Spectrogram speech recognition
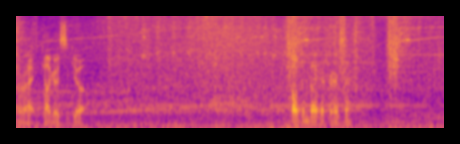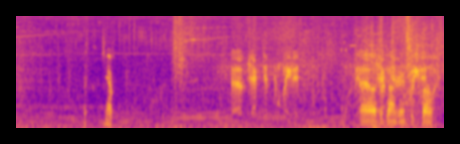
Alright, cargo secure. Hold them back up, Raza. Yep. Objective completed. Oh, the gun 12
